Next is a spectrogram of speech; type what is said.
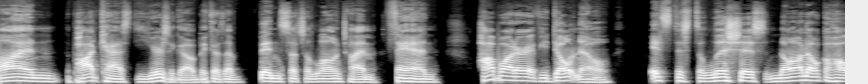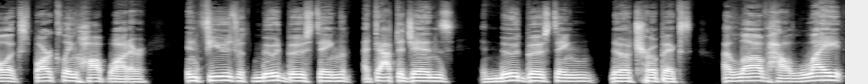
on the podcast years ago because I've been such a long time fan. Hop water, if you don't know, it's this delicious, non alcoholic, sparkling hop water infused with mood boosting adaptogens and mood boosting nootropics. I love how light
